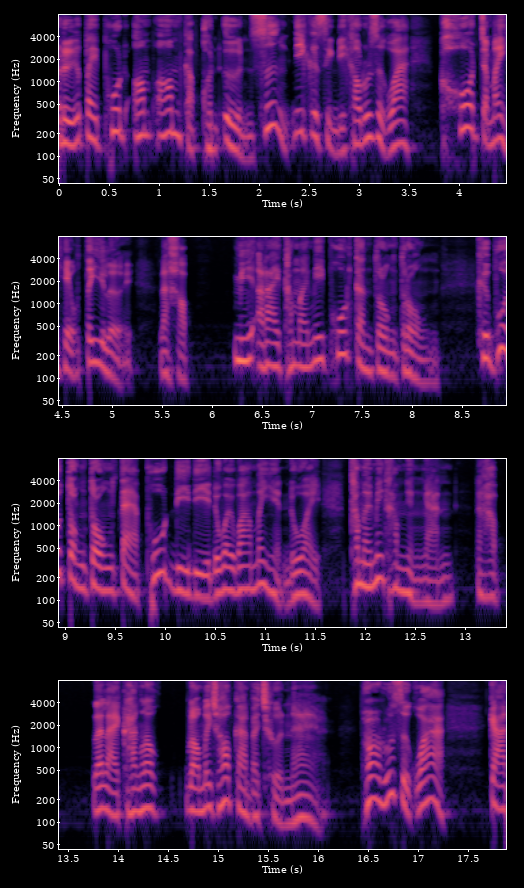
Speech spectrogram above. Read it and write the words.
หรือไปพูดอ้อมๆกับคนอื่น ซึ่งนี่คือสิ่งที่เขารู้สึกว่า โคตรจะไม่เฮลตี้เลยนะครับ มีอะไรทำไมไม่พูดกันตรงๆ คือพูดตรงๆ แต่พูดดีๆ ด้วยว่าไม่เห็นด้วยทำไมไม่ทำอย่างนั้นนะครับ หลายๆ ครั้งเราเราไม่ชอบการเผชิญหน้า เพราะรู้สึกว่าการ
